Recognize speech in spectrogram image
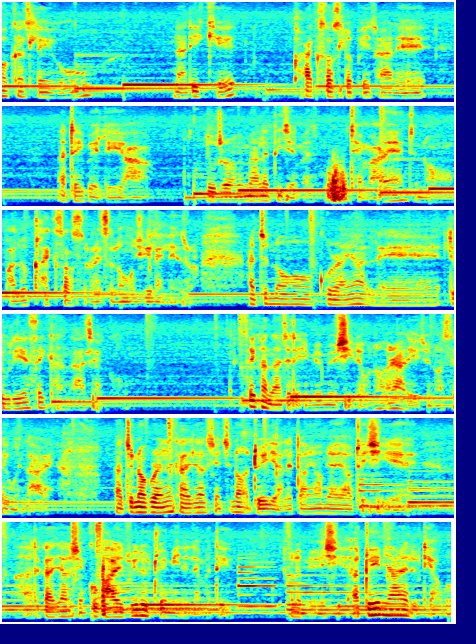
podcast လေးကို Nadi Kid Crack Sauce လုပ်ပေးထားတဲ့အတိတ်ပဲလေးကလူတော်များများလည်းသိချင်မယ်ထင်ပါတယ်ကျွန်တော်ဘာလို့ Crack Sauce ဆိုတဲ့စလုံးကိုရွေးလိုက်လဲဆိုတော့အဲကျွန်တော်ကိုယ်တိုင်ကလည်းလူတွေရဲ့စိတ်ခံစားချက်ကိုစိတ်ခံစားချက်တွေအမျိုးမျိုးရှိတယ်ပေါ့နော်အဲ့ဒါတွေကျွန်တော်စိတ်ဝင်စားတယ်အဲကျွန်တော်ကိုယ်တိုင်လည်းခါကြလို့ရှိရင်ကျွန်တော်အတွေ့အကြုံလည်းတောင်ရောက်မြောက်ရောက်တွေရှိတယ်အဲတခါကြလို့ရှိရင်ကိုဘာတွေတွေးလို့တွေးမိနေလဲမသိဘူးအဲ့လိုမျိုးရှိအတွေးများတဲ့လူတယောက်ပေါ့နော်ကျွန်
